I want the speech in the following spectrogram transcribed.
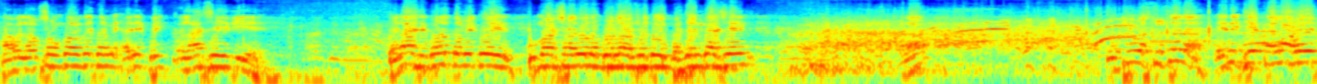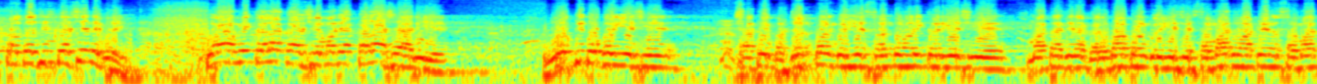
હવે લવ સોંગ કહો કે તમે, અરે ભાઈ, કલા છે રીએ. કલા છે, બરાબર? તમે કોઈ કુમાર શાનુ ને બોલાવશો તો ભજન ગાશે? હા? મોટી વસ્તુ છે ને એની જે કલા હોય પ્રદર્શિત કરશે ને ભાઈ? તો અમે કલાકાર છે અમારી આ કલા છે આ હારીએ લોકગીતો કરીએ છીએ. સાથે ભજન પણ કરીએ સંતવાણી કરીએ છીએ, માતાજીના ગરબા પણ કરીએ છીએ. સમાજ માટે સમાજ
